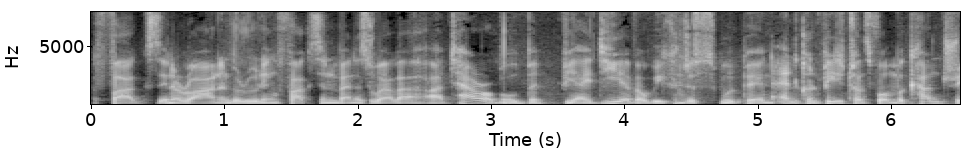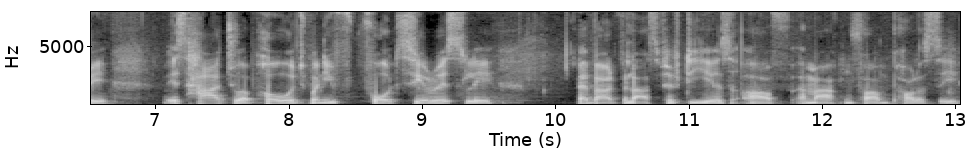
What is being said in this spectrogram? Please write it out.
thugs in Iran and the ruling thugs in Venezuela are terrible. But the idea that we can just swoop in and completely transform the country is hard to uphold when you thought seriously about the last 50 years of American foreign policy.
